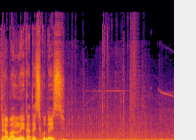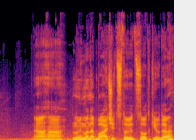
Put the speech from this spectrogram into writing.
Треба никатись кудись. Ага, ну він мене бачить 100%, да?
